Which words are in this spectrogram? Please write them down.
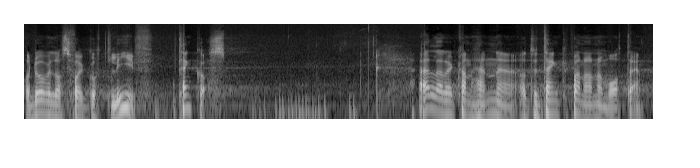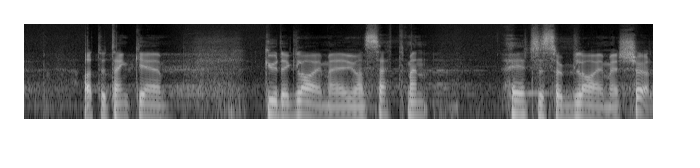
Og da vil vi få et godt liv. Tenk oss. Eller det kan hende at du tenker på en annen måte. At du tenker Gud er glad i meg uansett, men jeg er ikke så glad i meg sjøl.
